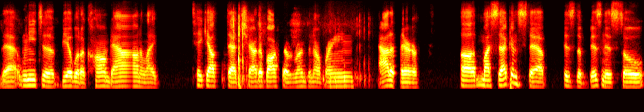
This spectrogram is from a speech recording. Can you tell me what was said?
that we need to be able to calm down and like take out that chatterbox that runs in our brain out of there uh, my second step is the business. So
